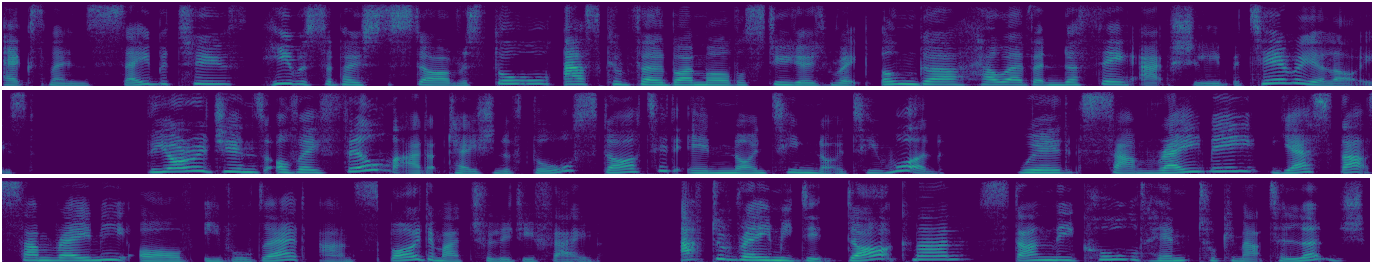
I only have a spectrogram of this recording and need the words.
X Men's Sabretooth. He was supposed to star as Thor, as confirmed by Marvel Studios' Rick Unger. However, nothing actually materialised. The origins of a film adaptation of Thor started in 1991 with Sam Raimi. Yes, that's Sam Raimi of Evil Dead and Spider Man trilogy fame. After Raimi did Darkman, Stan Lee called him, took him out to lunch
